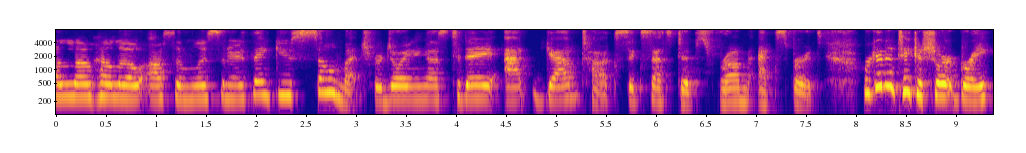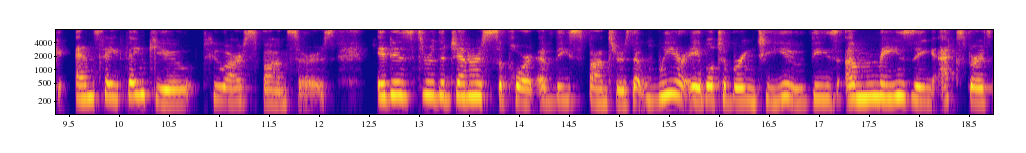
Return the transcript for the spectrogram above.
Hello, hello, awesome listener. Thank you so much for joining us today at Gab Talk Success Tips from Experts. We're going to take a short break and say thank you to our sponsors. It is through the generous support of these sponsors that we are able to bring to you these amazing experts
